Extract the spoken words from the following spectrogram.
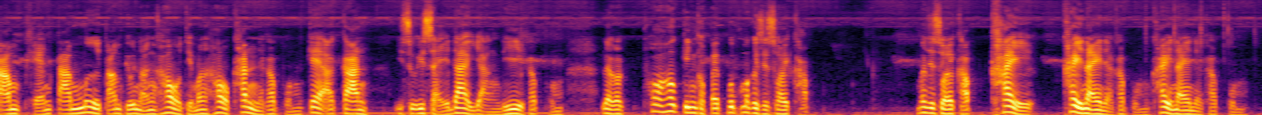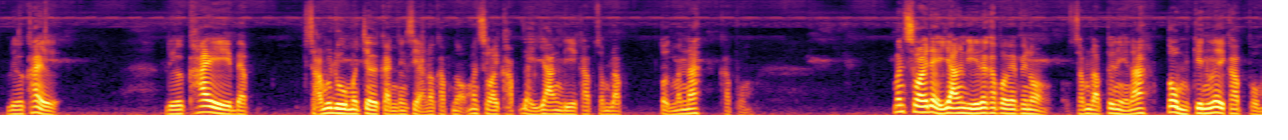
ตามแขนตามมือตามผิวหนังเข้าที่มันเข้าขั้นนะครับผมแก้อาการอิสุอิสัยได้อย่างดีครับผมแล้วก็ อเขากินเข้าไปปุ๊บมันก็สิซอยขับ มันจะซอยขับไข้ไข้ในเนี่ยครับผมไข้ในเนี่ยครับผมหรือไข้หรือไข้แบบสามฤดูมาเจอกันจังเสียเนาะครับเนาะมันซอยขับได้ย่างดีครับสำหรับต้นมันนะครับผม มันซอยได้ย่างดีเลยครับพ่อแม่พี่น้องสำหรับตัวนี้นะ ต้มกินเลยครับ ผม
